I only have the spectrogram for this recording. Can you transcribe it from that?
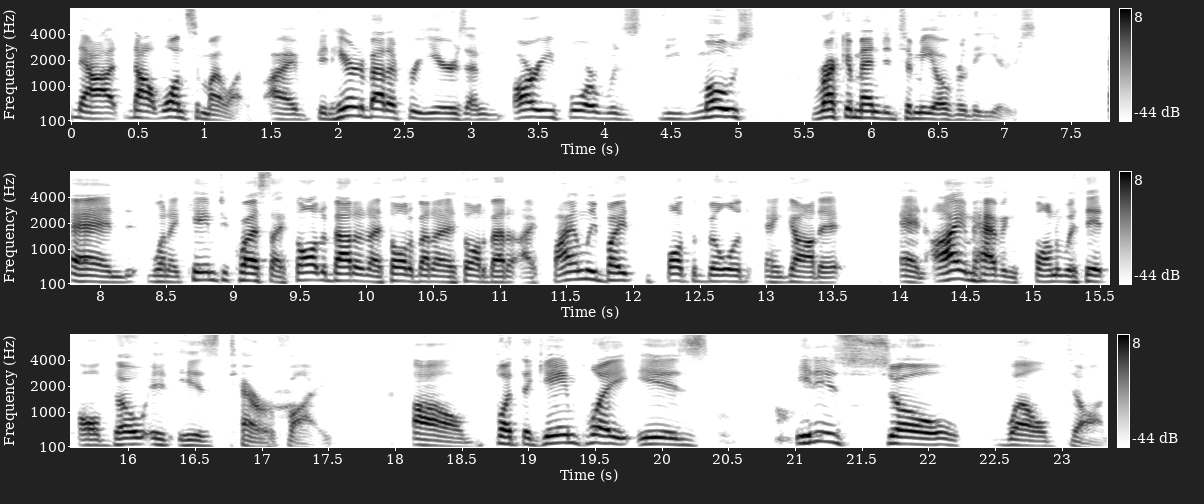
not not once in my life. I've been hearing about it for years and RE4 was the most recommended to me over the years. And when I came to Quest, I thought about it, I thought about it, I thought about it. I finally bite, bought the billet and got it and I'm having fun with it, although it is terrifying. Um, but the gameplay is it is so well done.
